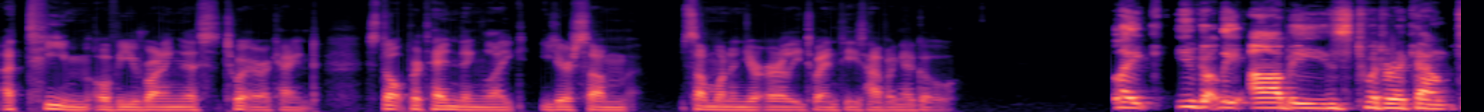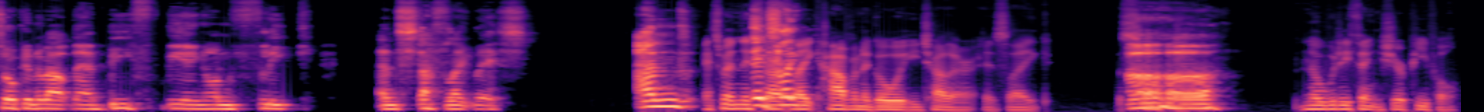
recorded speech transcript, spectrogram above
a team of you running this Twitter account. Stop pretending like you're some someone in your early twenties having a go. like you've got the Arby's Twitter account talking about their beef being on fleek and stuff like this. And It's when they start like, like- having a go at each other. It's like uh, nobody thinks you're people.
